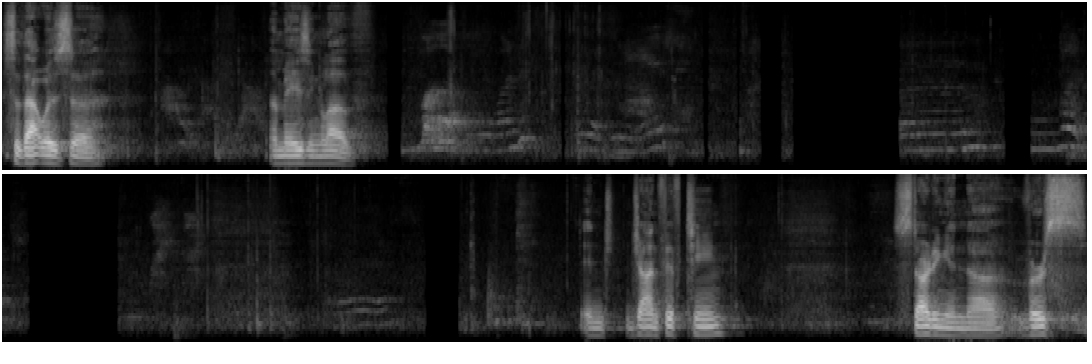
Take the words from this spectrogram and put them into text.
So that was uh, amazing love. in John 15, starting in uh, verse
